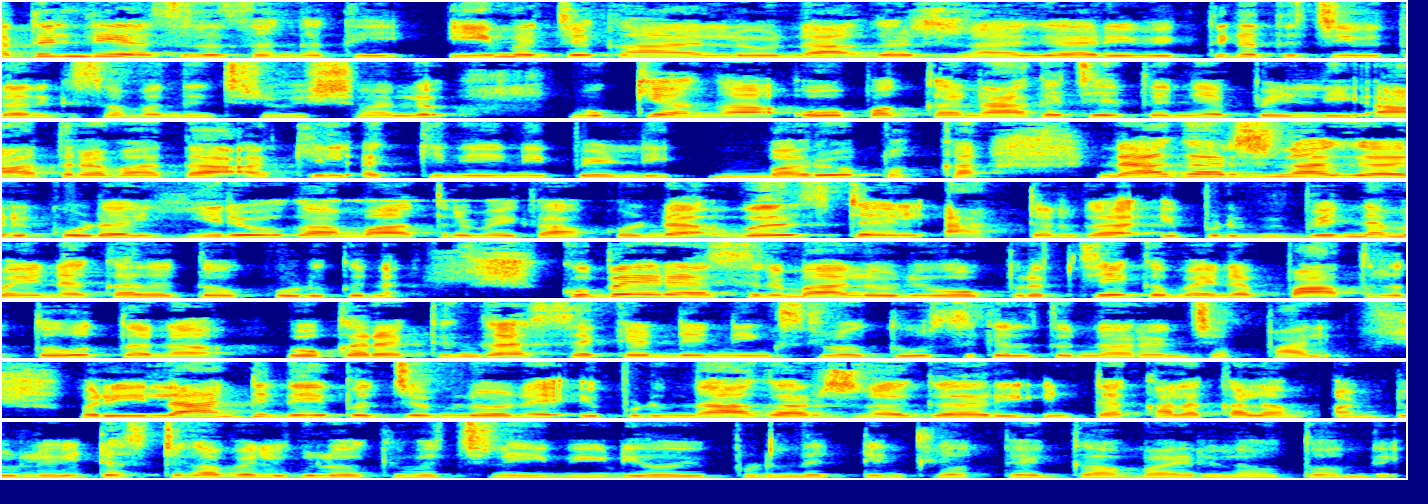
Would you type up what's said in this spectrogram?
అదండి అసలు సంగతి. ఈ మధ్య కాలంలో నాగార్జున గారి వ్యక్తిగత జీవితానికి సంబంధించిన విషయాల్లో ముఖ్యంగా ఓ పక్క నాగ చైతన్య పెళ్ళి ఆ తర్వాత అఖిల్ అక్కినేని పెళ్ళి మరో పక్క నాగార్జున గారు కూడా హీరోగా మాత్రమే కాకుండా వెర్స్టైల్ యాక్టర్గా ఇప్పుడు విభిన్నమైన కథతో కూడుకున్న కుబేరా సినిమాలోని ఓ ప్రత్యేకమైన పాత్రతో తన ఒక రకంగా సెకండ్ ఇన్నింగ్స్లో దూసుకెళ్తున్నారని చెప్పాలి. మరి ఇలాంటి నేపథ్యంలోనే ఇప్పుడు నాగార్జున గారి ఇంత కలకలం అంటూ లేటెస్ట్గా వెలుగులోకి వచ్చిన ఈ వీడియో ఇప్పుడు నెట్టింట్లో తెగ్గ వైరల్ అవుతోంది.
